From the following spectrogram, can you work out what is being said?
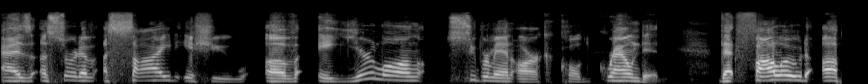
as a sort of a side issue of a year long Superman arc called Grounded that followed up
